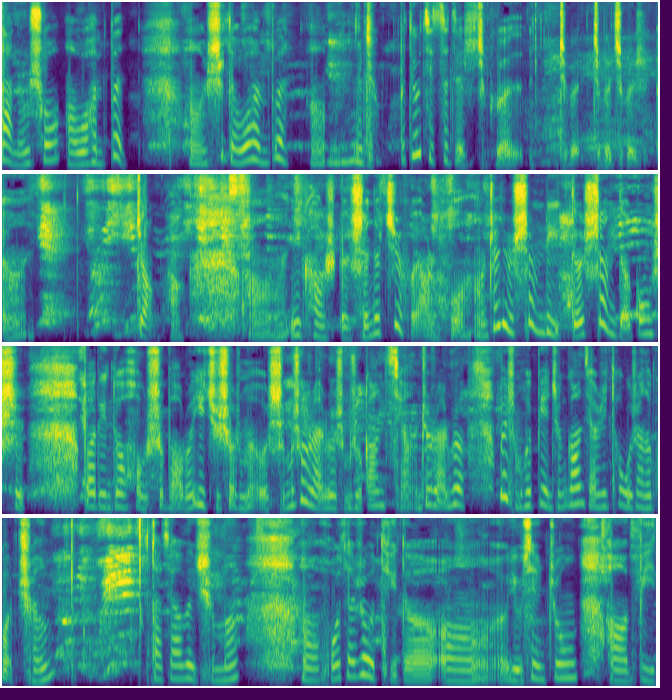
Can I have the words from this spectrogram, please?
大能说啊，我很笨。嗯，是的，我很笨。嗯，不丢弃自己的这个这个这个这个嗯状况，嗯，依靠呃神的智慧而活。嗯，这就是胜利。得胜的公式，保定多后世保罗一直说什么？我什么时候软弱，什么时候刚强？这软弱为什么会变成刚强？是透过这样的过程。大家为什么，嗯，活在肉体的嗯有限中，呃，比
